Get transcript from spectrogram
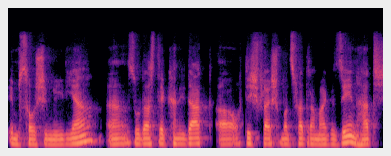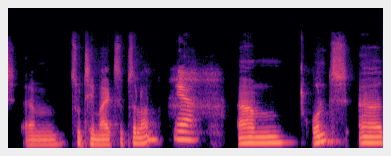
im Social Media, äh, so dass der Kandidat auch dich vielleicht schon mal zwei, dreimal gesehen hat ähm, zu Thema XY. Ja. Ähm, und äh,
